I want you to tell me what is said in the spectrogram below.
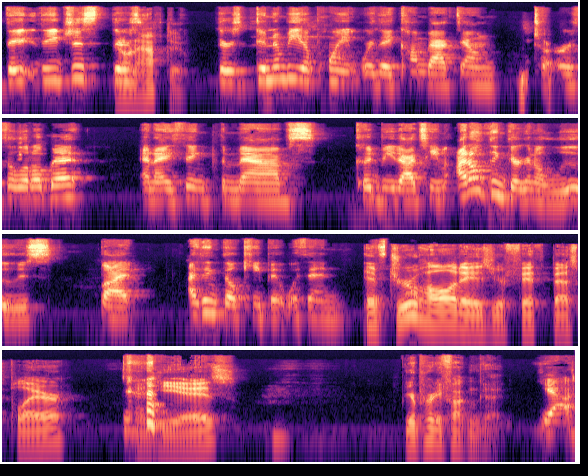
They they just they don't have to. There's going to be a point where they come back down to earth a little bit, and I think the Mavs could be that team. I don't think they're going to lose, but I think they'll keep it within. If Jrue Holiday is your fifth best player, and he is, you're pretty fucking good. Yeah,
